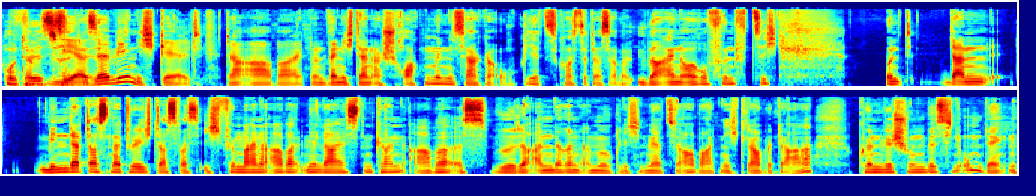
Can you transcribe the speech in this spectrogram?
für sehr, sehr wenig Geld da arbeiten. Und wenn ich dann erschrocken bin, ich sage, okay, jetzt kostet das aber über 1,50 Euro. Und dann mindert das natürlich das, was ich für meine Arbeit mir leisten kann, aber es würde anderen ermöglichen, mehr zu arbeiten. Ich glaube, da können wir schon ein bisschen umdenken.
